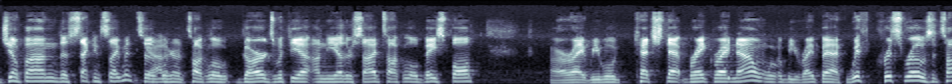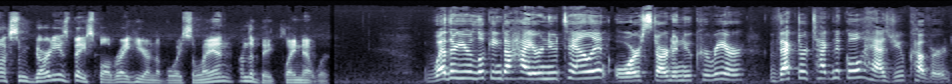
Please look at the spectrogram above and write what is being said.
jump on the second segment. So we're going to talk a little guards with you on the other side, talk a little baseball. All right, we will catch that break right now, and we'll be right back with Chris Rose to talk some Guardians baseball right here on the Voice of Land on the Big Play Network. Whether you're looking to hire new talent or start a new career, Vector Technical has you covered.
